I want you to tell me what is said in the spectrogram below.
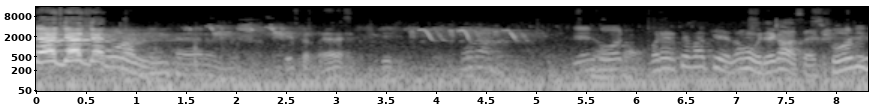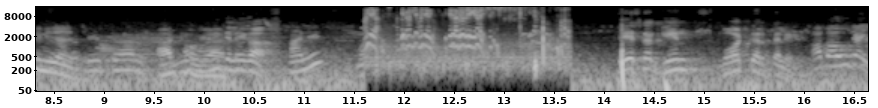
कैच कैच कैच ठीक करता है यार अरसे बाद खेल रहा हूँ हो जाएगा सेट स्कोर भी गिनी जाए। आठ हो गया। चलेगा हाँ जी। पेस का गेंद वॉच कर पहले। अब आउट आई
